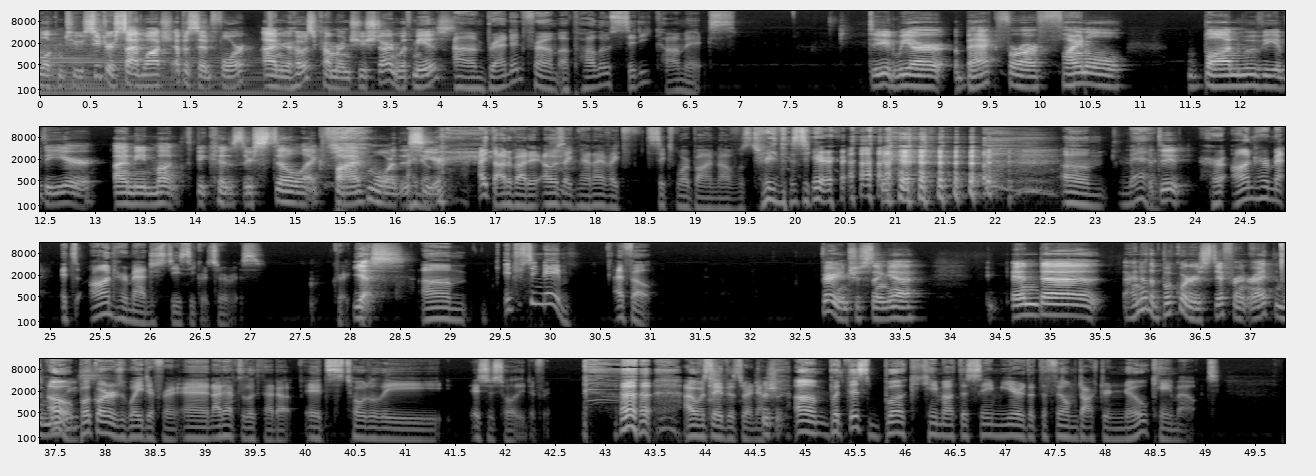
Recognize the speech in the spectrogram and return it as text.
And welcome to Sutro SideWatch, Episode 4. I'm your host, Kamron Schuster, and with me is. I'm Brandon from Apollo City Comics. Dude, we are back for our final Bond movie of the year. I mean, month, because there's still like five more this I year. I thought about it. I was like, man, I have like six more Bond novels to read this year. um, man, Dude, her on her ma- it's on Her Majesty's Secret Service. Correct. yes. Um, interesting name. I felt. Very interesting, yeah. And uh I know the book order is different, right, than the Oh, book order is way different, and I'd have to look that up. It's totally, it's just totally different. I will say this right now. Sure. Um, but this book came out the same year that the film Doctor No came out.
